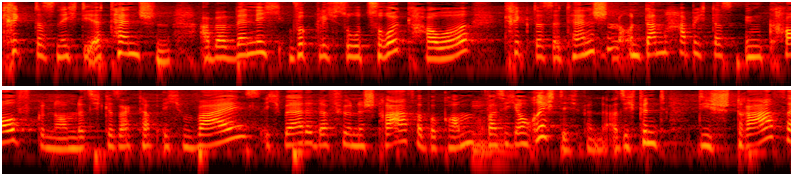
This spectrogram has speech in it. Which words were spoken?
kriegt das nicht die Attention. Aber wenn ich wirklich so zurückhaue, kriegt das Attention und dann habe ich das in Kauf genommen, dass ich gesagt habe, ich weiß, ich werde dafür eine Strafe bekommen, was ich auch richtig finde. Also ich finde die Strafe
